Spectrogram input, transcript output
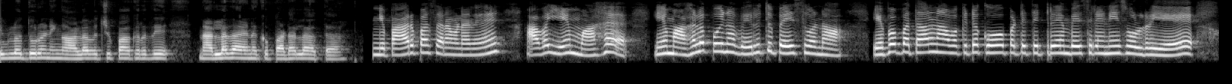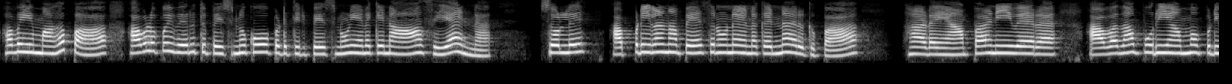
இவ்வளோ தூரம் நீங்கள் அழ வச்சு பார்க்குறது நல்லதா எனக்கு படலை அத்தை. இங்கே பாருப்பா சரவணனே அவள் என் மக. என் மகளை போய் நான் வெறுத்து பேசுவேனா? எப்போ பார்த்தாலும் நான் அவகிட்ட கோவப்பட்டு திட்டுறேன் பேசுகிறேனே சொல்கிறியே அவள் என் மகப்பா அவளை போய் வெறுத்து பேசணும் கோவப்பட்டு திட்டு பேசணும்னு எனக்கு என்ன ஆசையா என்ன? சொல்லு அப்படிலாம் நான் பேசணும்னு எனக்கு என்ன இருக்குப்பா? அடையாப்பா நீ வேற? அவ தான் புரியாம இப்படி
